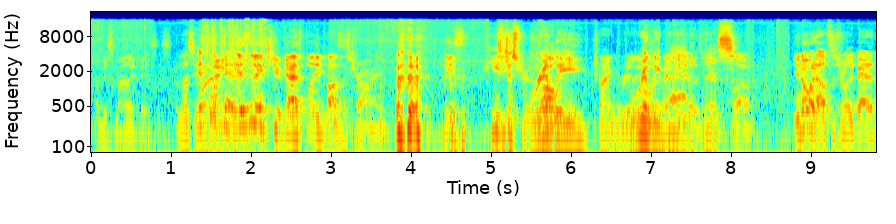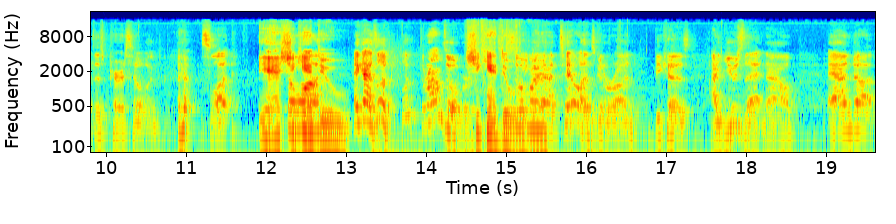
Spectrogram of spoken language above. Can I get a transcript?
It'll be smiley faces, unless you It's want an okay, angry isn't face. it cute, guys? Bloody Paws is trying. He's He's just tr- really, Trying really. really hard. Bad at this. You know what else is really bad at this? Paris Hilton, slut. Yeah, she can't uh, do. Hey guys, look, look, the round's over. She can't do what So we my do. uh, tail end's gonna run because I use that now, and uh,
